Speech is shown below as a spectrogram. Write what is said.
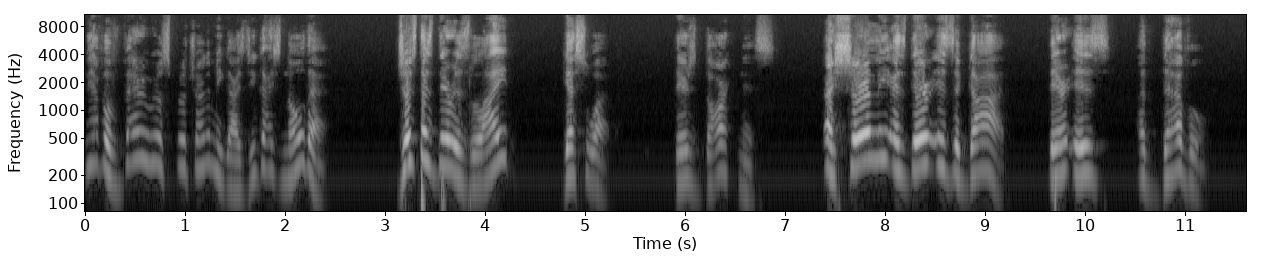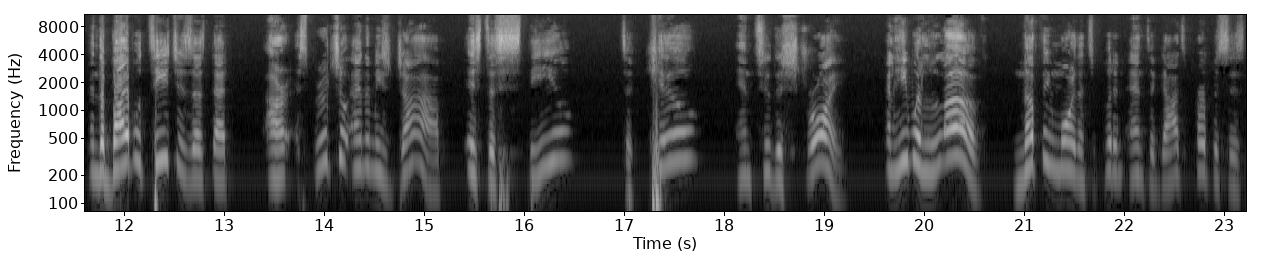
We have a very real spiritual enemy, guys. Do you guys know that? Just as there is light, guess what? There's darkness. As surely as there is a God, there is a devil. And the Bible teaches us that our spiritual enemy's job is to steal, to kill, and to destroy. And he would love nothing more than to put an end to God's purposes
